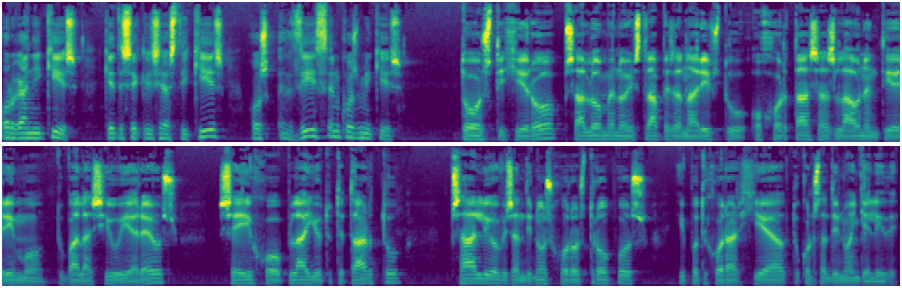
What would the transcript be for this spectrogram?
οργανικής και της εκκλησιαστικής ως δίθεν κοσμικής. Το στοιχειρό ψαλόμενο εις τράπεζα ναρίστου «Ο χορτάσας λαών εν τη ερήμο» του Παλασίου Ιερέως σε ήχο πλάγιο του Τετάρτου ψάλει ο βυζαντινός χορός τρόπος υπό τη χωραρχία του Κωνσταντίνου Αγγελίδη.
